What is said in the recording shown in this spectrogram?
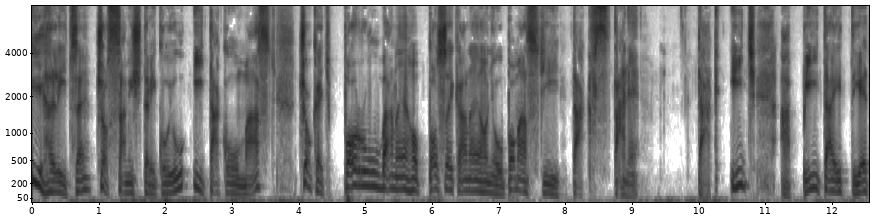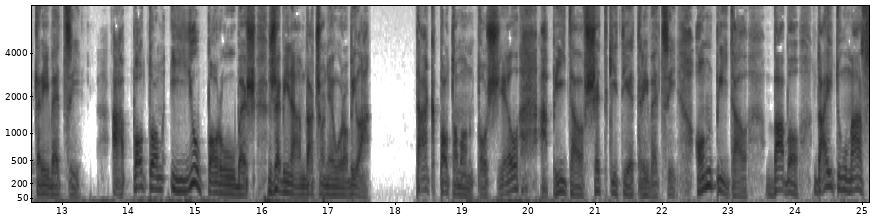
ihlice, čo sa mi štrikujú, i takú masť, čo keď porúbaného, posekaného ňou pomastí, tak vstane. Tak iď a pýtaj tie tri veci a potom i ju porúbeš, že by nám dačo neurobila. Tak potom on pošiel a pýtal všetky tie tri veci. On pýtal, babo, daj tú masť,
